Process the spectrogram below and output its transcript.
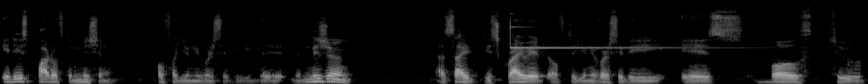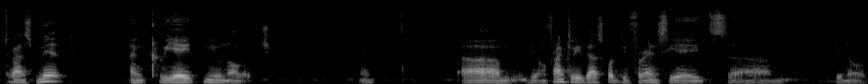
It is part of the mission of a university. The the mission, as I describe it, of the university is both to transmit and create new knowledge. Um, you know, frankly, that's what differentiates um, you know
